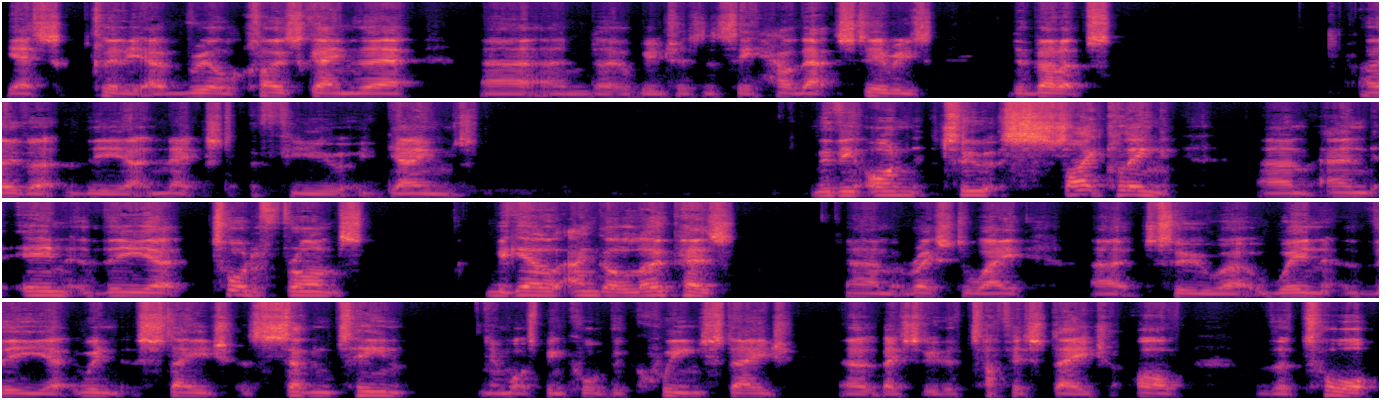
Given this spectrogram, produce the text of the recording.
yes, clearly a real close game there. Uh, and uh, it'll be interesting to see how that series develops over the uh, next few games. Moving on to cycling, um, and in the uh, Tour de France, Miguel Angel Lopez um, raced away uh, to uh, win the win stage 17 in what's been called the Queen stage, basically the toughest stage of the Tour.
